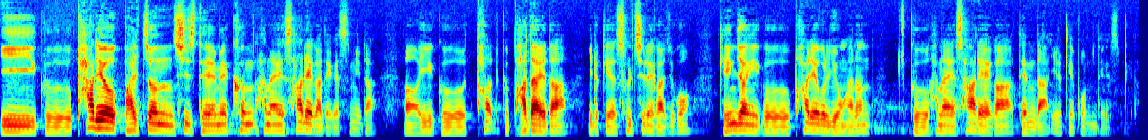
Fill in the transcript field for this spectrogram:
이 그 파력 발전 시스템의 큰 하나의 사례가 되겠습니다. 어, 이그 그 바다에다 이렇게 설치를 해가지고 굉장히 그 파력을 이용하는 그 하나의 사례가 된다 이렇게 보면 되겠습니다.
